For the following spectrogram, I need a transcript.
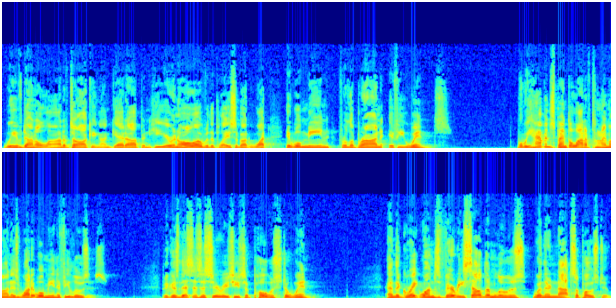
We've done a lot of talking on Get Up and here and all over the place about what it will mean for LeBron if he wins. What we haven't spent a lot of time on is what it will mean if he loses. Because this is a series he's supposed to win. And the great ones very seldom lose when they're not supposed to.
